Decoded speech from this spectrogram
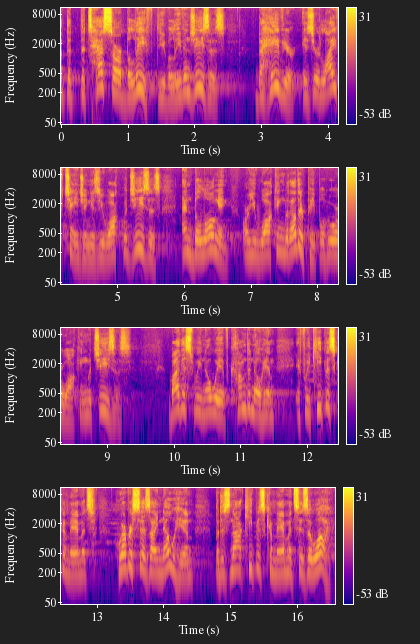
But the, the tests are belief. Do you believe in Jesus? Behavior is your life changing as you walk with Jesus, and belonging. Are you walking with other people who are walking with Jesus? By this we know we have come to know him if we keep his commandments. Whoever says, I know him, but does not keep his commandments is a what?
